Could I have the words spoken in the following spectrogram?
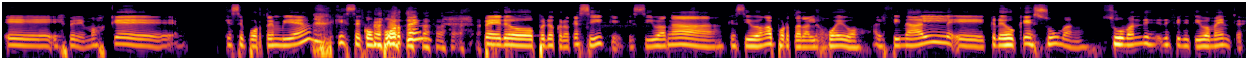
Eh, esperemos que, que se porten bien, que se comporten, pero, pero creo que sí, que, que sí van a, que sí van a aportar al juego. Al final eh, creo que suman, suman de- definitivamente.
